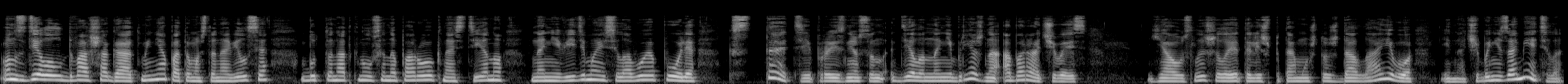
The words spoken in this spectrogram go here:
Он сделал два шага от меня, потом остановился, будто наткнулся на порог, на стену, на невидимое силовое поле. «Кстати», — произнес он, деланно небрежно, оборачиваясь, — «я услышала это лишь потому, что ждала его, иначе бы не заметила».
